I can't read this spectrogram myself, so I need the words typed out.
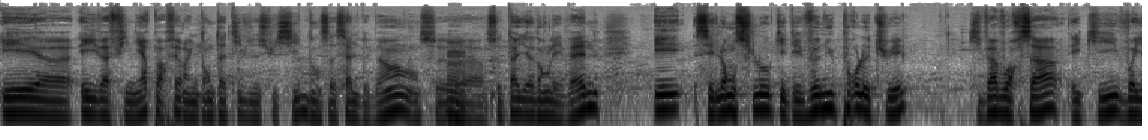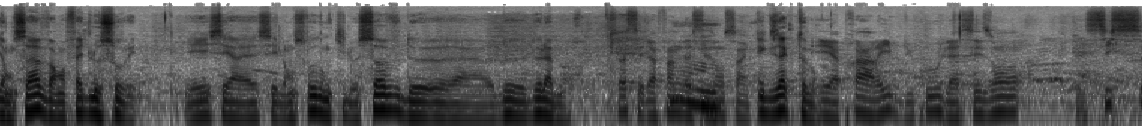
Et, euh, et il va finir par faire une tentative de suicide dans sa salle de bain en se, en se taillant dans les veines. Et c'est Lancelot qui était venu pour le tuer, qui va voir ça et qui, voyant ça, va en fait le sauver. Et c'est euh, c'est Lancelot donc, qui le sauve de, euh, de, de la mort. Ça, c'est la fin de la Mmh. saison 5. Exactement. Et après arrive du coup la saison 6.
